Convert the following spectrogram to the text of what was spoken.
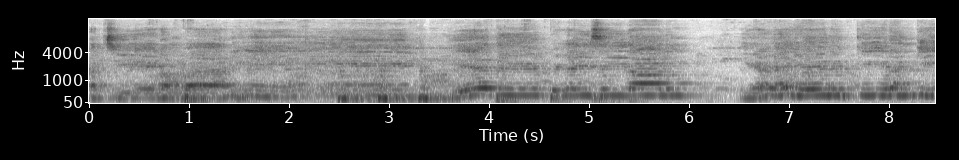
கட்சியே கம்பர் செய்தாலும் ஏழையேனுக்கு இறங்கி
